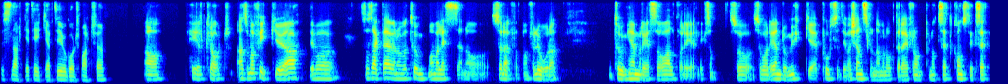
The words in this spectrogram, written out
hur snacket gick efter Djurgårdsmatchen. Ja, helt klart. Alltså man fick ju, ja, det var som sagt även om det var tungt, man var ledsen och sådär för att man förlorade. Tung hemresa och allt vad det är. Liksom. Så, så var det ändå mycket positiva känslor när man åkte därifrån på något sätt, konstigt sätt.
